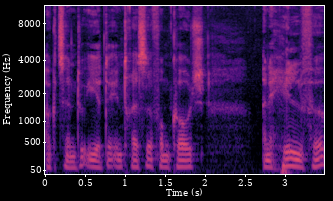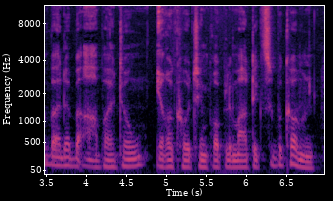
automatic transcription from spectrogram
akzentuierte Interesse vom Coach, eine Hilfe bei der Bearbeitung ihrer Coaching-Problematik zu bekommen –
